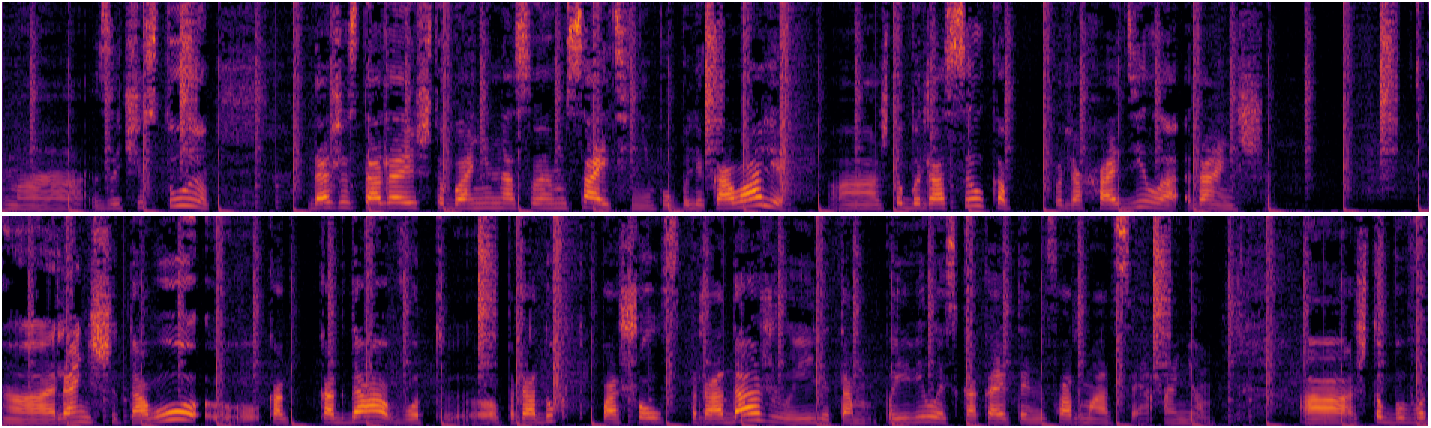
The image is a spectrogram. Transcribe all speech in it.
э, зачастую даже стараюсь, чтобы они на своем сайте не публиковали, а, чтобы рассылка проходила раньше. А, раньше того, э, как, когда вот э, продукт пошел в продажу или там появилась какая-то информация о нем, а, чтобы вот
